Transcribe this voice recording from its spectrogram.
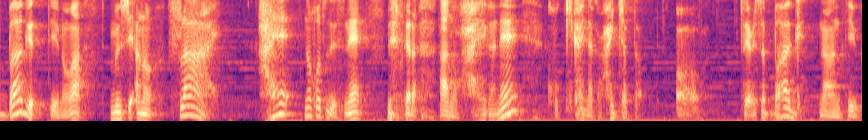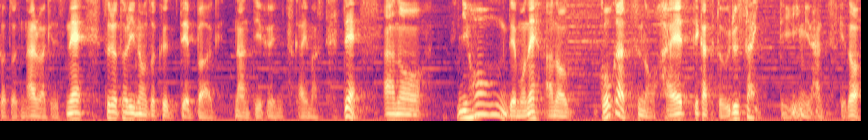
バグっていうのは虫あのフライハエのことですね。ですからあのハエがねこう機械の中に入っちゃった。There's a bug なんていうことになるわけですね。それを取り除く debug なんていうふうに使います。であの日本でもねあの5月のハエって書くとうるさいっていう意味なんですけど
